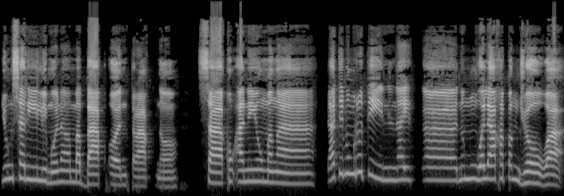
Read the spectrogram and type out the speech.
yung sarili mo na ma-back on track, no, sa kung ano yung mga dati mong routine, like, ah, nung wala ka pang jowa,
